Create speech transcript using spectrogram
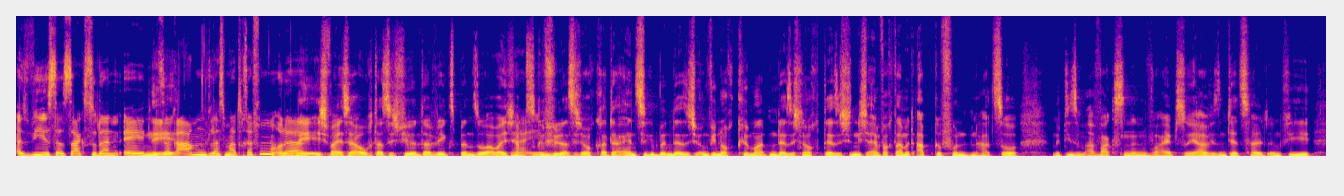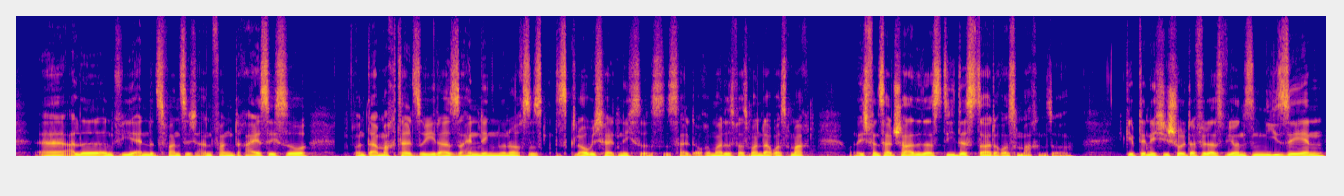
Also wie ist das? Sagst du dann, ey, Nee. dieser Abend, lass mal treffen? Oder? Nee, ich weiß ja auch, dass ich viel unterwegs bin, so, aber ich Ja, habe das. Gefühl, dass ich auch gerade der Einzige bin, der sich irgendwie noch kümmert und der sich noch, der sich nicht einfach damit abgefunden hat, so mit diesem erwachsenen Vibe. So, ja, wir sind jetzt halt irgendwie äh, alle irgendwie Ende 20, Anfang 30 so. Und da macht halt so jeder sein Ding nur noch. So, das das glaube ich halt nicht so. Es ist halt auch immer das, was man daraus macht. Und ich finde es halt schade, dass die das da daraus machen. So. Gebe dir nicht die Schuld dafür, dass wir uns nie sehen.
